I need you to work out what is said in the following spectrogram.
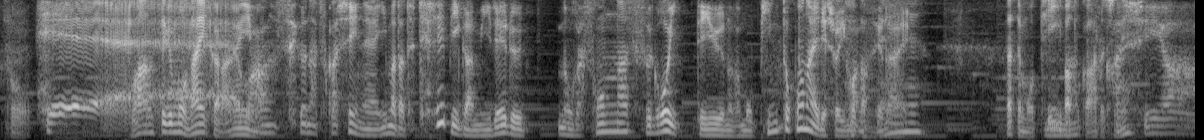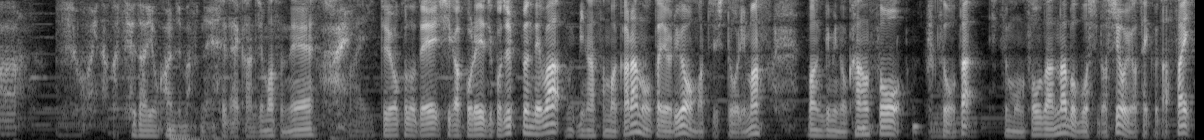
そう。へーワンセグもうないからね今ワンセグ懐かしいね。今だってテレビが見れるのがそんなすごいっていうのがもうピンとこないでしょ、今の世代。だねだってもう TVer とかあるしね。懐かしいやすごいなんか世代を感じますね。世代感じますね。はいということで、日がこ0時50分では皆様からのお便りをお待ちしております。番組の感想、普通おた、質問相談などどしどしお寄せください。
